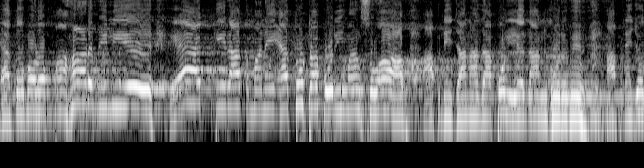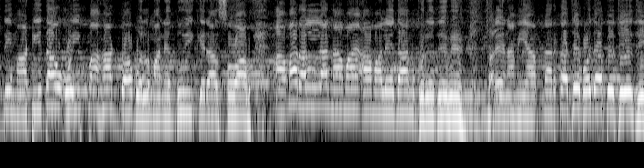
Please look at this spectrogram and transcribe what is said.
এত বড় পাহাড় মিলিয়ে এক কিরাত মানে এতটা পরিমাণ সোয়াব। আপনি জানাজা পড়লে দান করবে। আপনি যদি মাটি দাও, ওই পাহাড় ডবল মানে দুই কেরা সোয়াব। আমার আল্লাহ নামায় আমালে দান করে দেবে। চলেন আমি আপনার কাছে বোঝাতে চেয়েছি।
